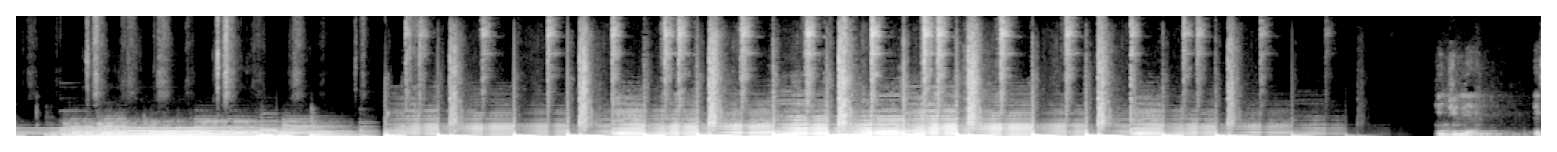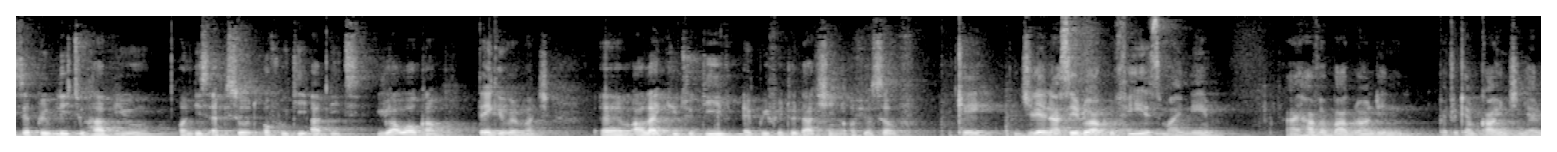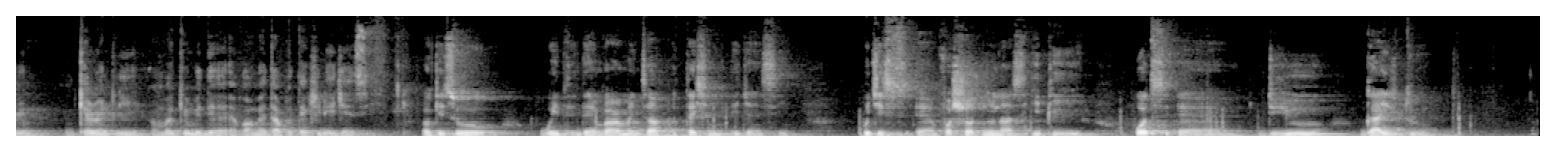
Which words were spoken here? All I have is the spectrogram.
Hey Julian, it's a privilege to have you on this episode of Wiki Update. You are welcome. Thank you very much. Um, I'd like you to give a brief introduction of yourself. Okay, Julian Asedo Akufi is my name. I have a background in petrochemical engineering. And currently, I'm working with the Environmental Protection Agency. Okay, so with the Environmental Protection Agency, which is um, for short known as EPE, what um, do you guys do?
